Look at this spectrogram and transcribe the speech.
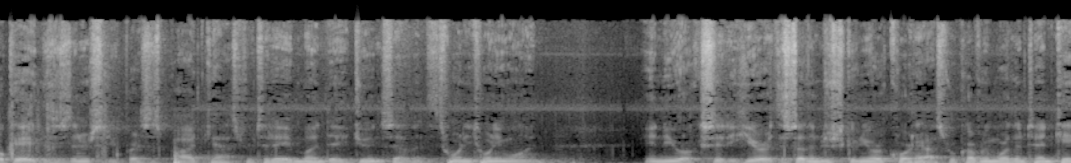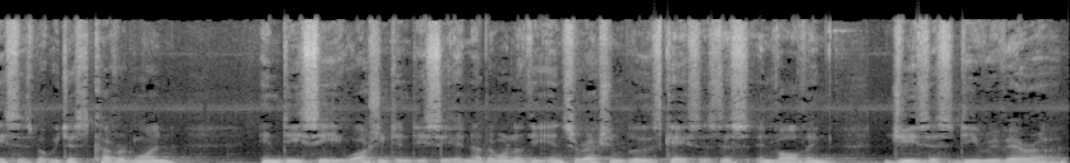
Okay, this is Inner City Press's podcast for today, Monday, June 7th, 2021, in New York City. Here at the Southern District of New York Courthouse, we're covering more than 10 cases, but we just covered one in D.C., Washington, D.C., another one of the insurrection blues cases, this involving Jesus de Rivera,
